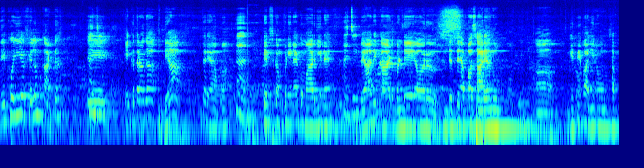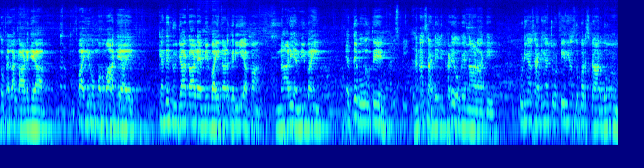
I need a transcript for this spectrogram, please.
ਦੇਖੋ ਜੀ ਇਹ ਫਿਲਮ ਘੱਟ ਤੇ ਹਾਂਜੀ। ਇੱਕ ਤਰ੍ਹਾਂ ਦਾ ਵਿਆਹ ਧਰਿਆ ਆਪਾਂ। ਹਾਂ। ਟਿਪਸ ਕੰਪਨੀ ਨੇ ਕੁਮਾਰ ਜੀ ਨੇ। ਹਾਂਜੀ। ਵਿਆਹ ਦੇ ਕਾਰਡ ਵੰਡੇ ਔਰ ਦਿੱਤੇ ਆਪਾਂ ਸਾਰਿਆਂ ਨੂੰ। ਹਾਂ ਗਿੱਪੀ ਭਾਜੀ ਨੂੰ ਸਭ ਤੋਂ ਪਹਿਲਾਂ ਕਾਰਡ ਗਿਆ। ਭਾਜੀ ਹੁਮ ਹਮਾ ਕੇ ਆਏ। ਕਹਿੰਦੇ ਦੂਜਾ ਕਾਰਡ ਐਮੀ ਬਾਈ ਨਾਲ ਕਰੀਏ ਆਪਾਂ। ਨਾਲ ਹੀ ਐਮੀ ਬਾਈ। ਅੱਧੇ ਬੋਲ ਤੇ ਹਨਾ ਸਾਡੇ ਲਈ ਖੜੇ ਹੋ ਗਏ ਨਾਲ ਆ ਕੇ। ਕੁੜੀਆਂ ਸਾਡੀਆਂ ਚੋਟੀ ਦੀਆਂ ਸੁਪਰਸਟਾਰ ਦੋਨੋਂ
